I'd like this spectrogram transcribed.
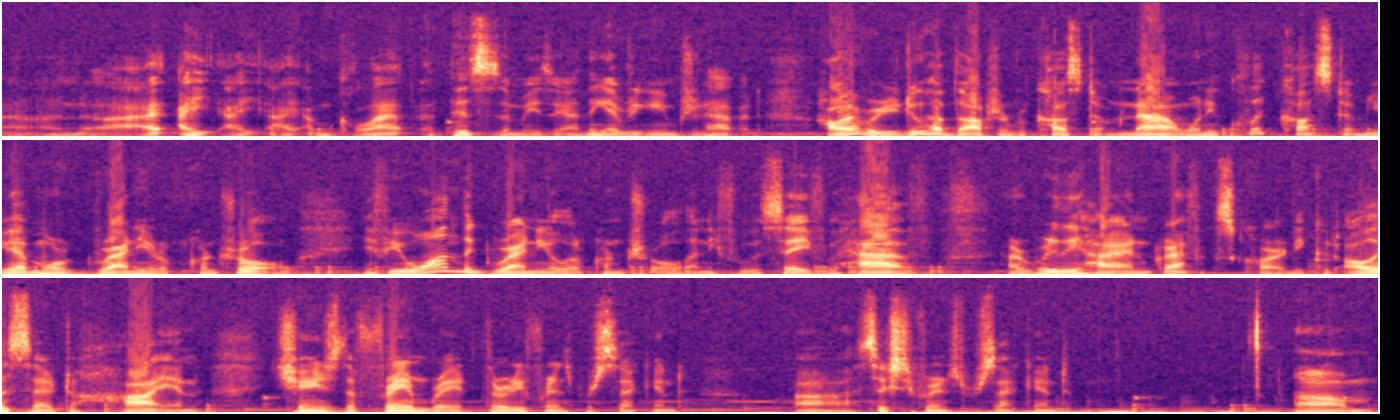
And uh, I, I, I, I'm glad this is amazing. I think every game should have it. However you do have the option for custom. Now when you click custom you have more granular control. If you want the granular control and if you say if you have a really high-end graphics card you could always set it to high and change the frame rate 30 frames per second uh, 60 frames per second. Um,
